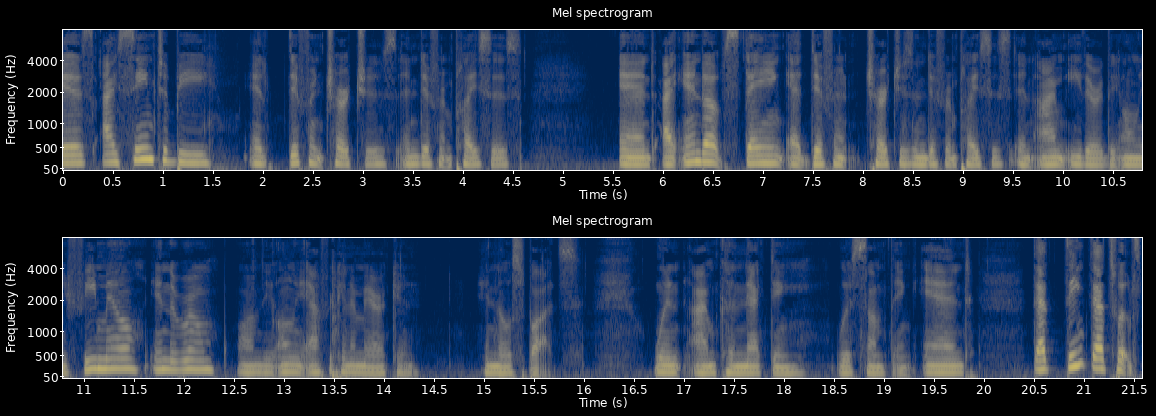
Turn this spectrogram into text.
is I seem to be at different churches in different places and I end up staying at different churches in different places and I'm either the only female in the room or I'm the only African American in those spots when I'm connecting with something and that think that's what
